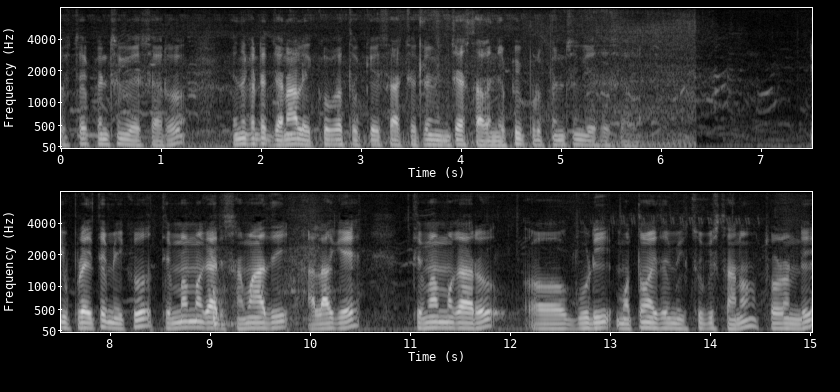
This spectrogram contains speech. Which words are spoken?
చూస్తే ఫెన్సింగ్ వేశారు. ఎందుకంటే జనాలు ఎక్కువగా తొక్కేసి ఆ చెట్లను నించేస్తారని చెప్పి ఇప్పుడు ఫెన్సింగ్ చేసేసారు. ఇప్పుడైతే మీకు తిమ్మమ్మ గారి సమాధి అలాగే తిమ్మమ్మ గారు గుడి మొత్తం అయితే మీకు చూపిస్తాను. చూడండి.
